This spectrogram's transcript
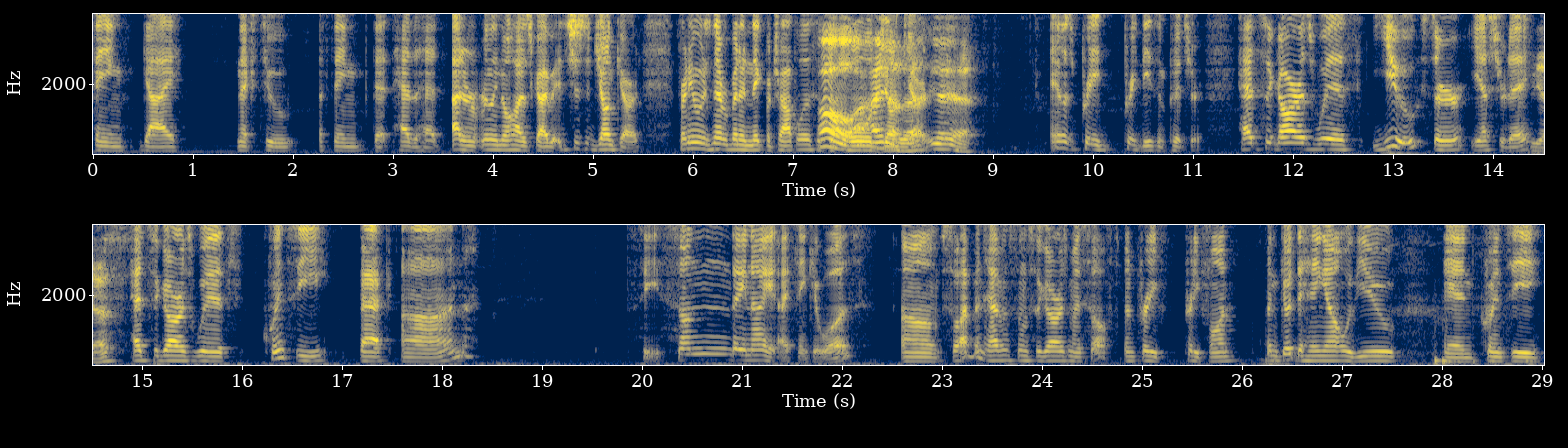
thing guy next to a thing that has a head. I don't really know how to describe it. It's just a junkyard. For anyone who's never been to Nick Metropolis, it's an Oh, old I know junkyard. that. Yeah, yeah. It was a pretty pretty decent picture. Had cigars with you, sir, yesterday Yes. had cigars with Quincy back on let's see Sunday night I think it was. Um, so I've been having some cigars myself. It's been pretty pretty fun. Been good to hang out with you and Quincy,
